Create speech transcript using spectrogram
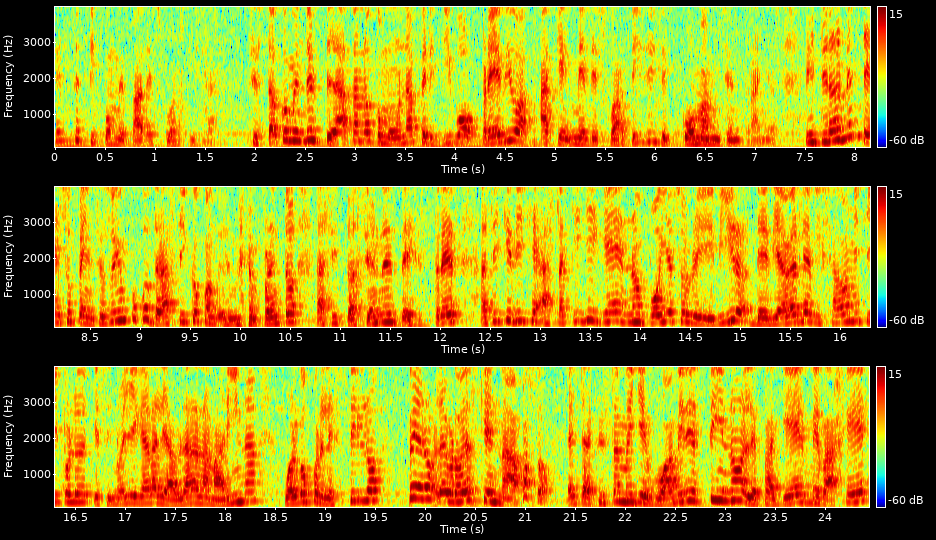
este tipo me va a descuartizar se está comiendo el plátano como un aperitivo previo a, que me descuartice y se coma mis entrañas. Literalmente eso pensé, soy un poco drástico cuando me enfrento a situaciones de estrés, así que dije, hasta aquí llegué, no voy a sobrevivir, debí haberle avisado a mi psicólogo que si no llegara le hablar a la marina o algo por el estilo, pero la verdad es que nada pasó. El taxista me llevó a mi destino, le pagué, me bajé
